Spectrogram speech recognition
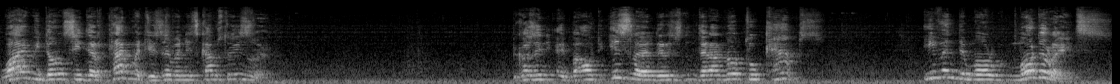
why we don't see their pragmatism when it comes to Israel? Because in, about Israel, there, is, there are no two camps. Even the more moderates,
